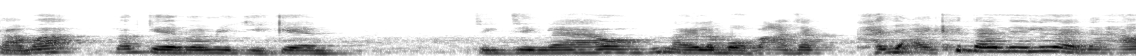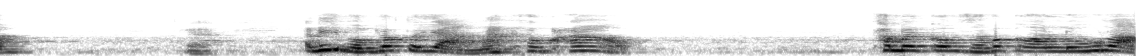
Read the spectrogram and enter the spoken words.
ถามว่าแล้วเกณฑ์มันมีกี่เกณฑ์ จริง ๆ แล้วในระบบอาจจะขยายขึ้นได้เรื่อย ๆ นะครับ อันนี้ผมยกตัวอย่างนะคร่าวๆทำไมกรมสรรพากรรู้ล่ะ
